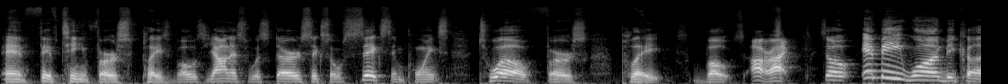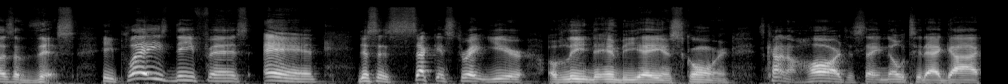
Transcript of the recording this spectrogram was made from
and 15 first place votes. Giannis was third, 606 in points, 12 first place votes. All right. So Embiid won because of this. He plays defense and this is second straight year of leading the NBA in scoring. It's kind of hard to say no to that guy,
